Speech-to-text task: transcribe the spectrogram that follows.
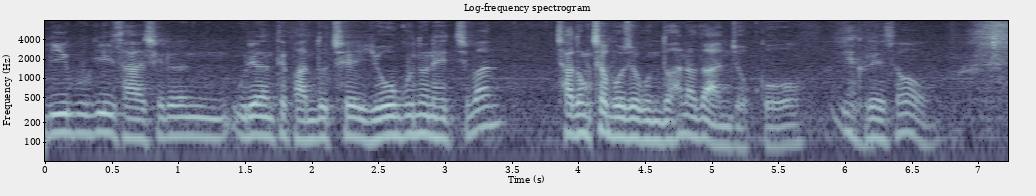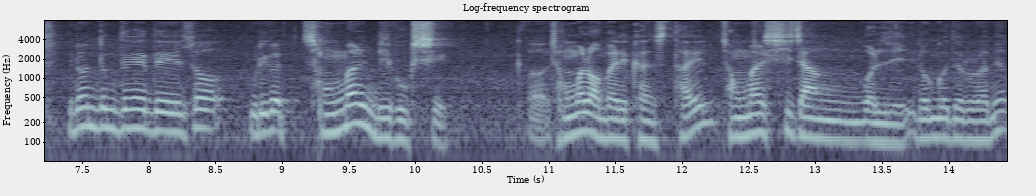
미국이 사실은 우리한테 반도체 요구는 했지만 자동차 보조금도 하나도 안 줬고 예. 그래서 이런 등등에 대해서 우리가 정말 미국식, 어, 정말 American style, 정말 시장 원리 이런 거대로라면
